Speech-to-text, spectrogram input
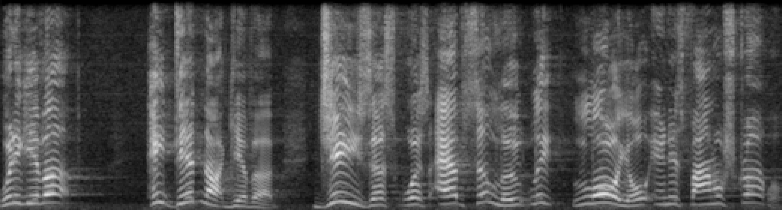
Would he give up? He did not give up. Jesus was absolutely loyal in his final struggle.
